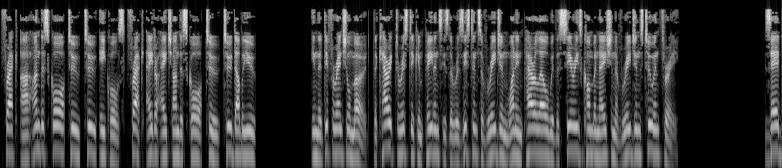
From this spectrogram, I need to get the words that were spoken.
frac r underscore two two equals frac eta h underscore two two w. In the differential mode, the characteristic impedance is the resistance of region 1 in parallel with the series combination of regions 2 and 3. Z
